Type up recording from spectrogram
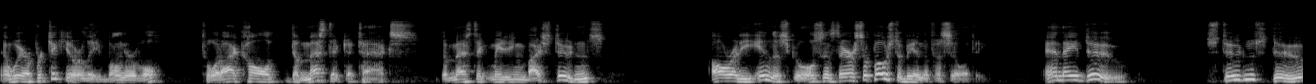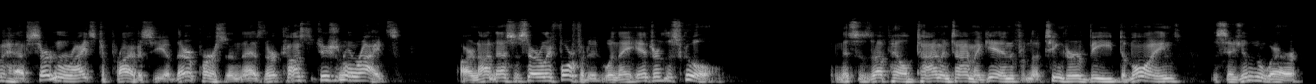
And we are particularly vulnerable to what I call domestic attacks, domestic meeting by students already in the school since they are supposed to be in the facility. And they do. Students do have certain rights to privacy of their person as their constitutional rights are not necessarily forfeited when they enter the school. And this is upheld time and time again from the Tinker v. Des Moines decision, where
